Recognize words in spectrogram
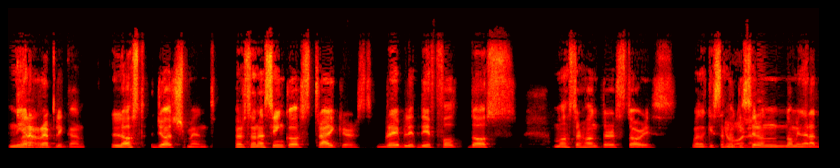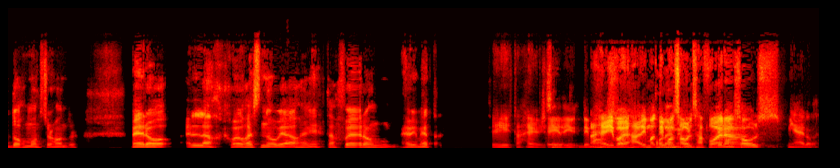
Claro. Replicant, Lost Judgment, Persona 5 Strikers, Bravely Default 2, Monster Hunter Stories. Bueno, quizás Qué no bola. quisieron nominar a dos Monster Hunter, pero los juegos noveados en esta fueron heavy metal. Sí, está heavy. Sí, Di- Está Demon heavy porque dejar Demon. Souls afuera. Demon Souls, mierda.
